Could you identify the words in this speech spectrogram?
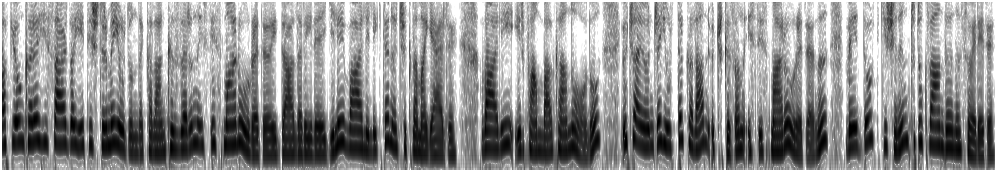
Afyonkarahisar'da yetiştirme yurdunda kalan kızların istismara uğradığı iddiaları ile ilgili valilikten açıklama geldi. Vali İrfan Balkanlıoğlu 3 ay önce yurtta kalan 3 kızın istismara uğradığını ve 4 kişinin tutuklandığını söyledi.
